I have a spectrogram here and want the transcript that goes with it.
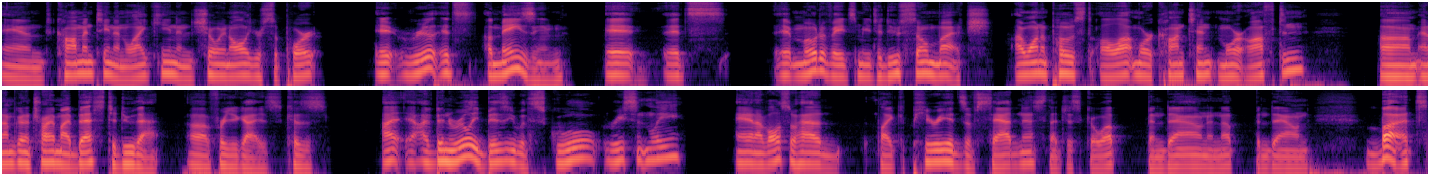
and commenting and liking and showing all your support. It really it's amazing. It it's it motivates me to do so much. I want to post a lot more content more often. Um and I'm going to try my best to do that uh for you guys cuz I I've been really busy with school recently and I've also had like periods of sadness that just go up and down and up and down. But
